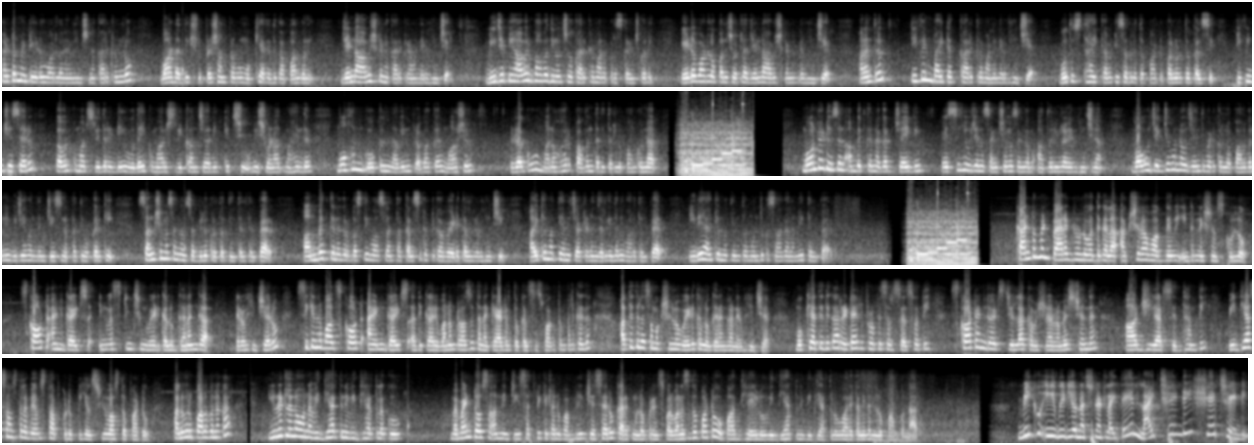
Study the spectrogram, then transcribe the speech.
కంటోన్మెంట్ ఏడో వార్డులో నిర్వహించిన కార్యక్రమంలో వార్డు అధ్యక్షుడు ప్రశాంత్ ప్రభు ముఖ్య అతిథిగా పాల్గొని జెండా ఆవిష్కరణ కార్యక్రమం నిర్వహించారు. బీజేపీ ఆవిర్భావ దినోత్సవ కార్యక్రమాన్ని పురస్కరించుకొని ఏడో వార్డులో పలు చోట్ల జెండా ఆవిష్కరణ నిర్వహించారు. అనంతరం టిఫిన్ బయట కార్యక్రమాన్ని నిర్వహించారు. బూత్ స్థాయి కమిటీ సభ్యులతో పాటు పలువురితో కలిసి టిఫిన్ చేశారు. పవన్ కుమార్ శ్రీధర్ రెడ్డి ఉదయ్ కుమార్ శ్రీకాంత్ చారి కిచ్చు విశ్వనాథ్ మహేందర్ మోహన్ గోకుల్ నవీన్ ప్రభాకర్ మార్షల్ రఘు మనోహర్ పవన్ తదితరులు పాల్గొన్నారు. మోండా డివిజన్ అంబేద్కర్ నగర్ జైవి ఎస్సీ యువజన సంక్షేమ సంఘం ఆధ్వర్యంలో నిర్వహించిన బాబు జగ్జీవన్రావు జయంతి వేడుకల్లో పాల్గొని విజయవంతం చేసిన ప్రతి ఒక్కరికి సంక్షేమ సంఘం సభ్యులు కృతజ్ఞతలు తెలిపారు. అంబేద్కర్ నగర్ బస్తీ వాసులంతా కలిసికట్టుగా వేడుకలు నిర్వహించి ఐకమత్యాన్ని చాటడం జరిగిందని వారు తెలిపారు. ఇదే ఐకమత్యంతో ముందుకు సాగాలని తెలిపారు. కంటోన్మెంట్ ప్యారాగ్రౌండ్ వద్ద గల అక్షర వాగ్దేవి ఇంటర్నేషనల్ స్కూల్లో స్కౌట్ అండ్ గైడ్స్ ఇన్వెస్టించింగ్ వేడుకలు ఘనంగా నిర్వహించారు. సికింద్రాబాద్ స్కౌట్ అండ్ గైడ్స్ అధికారి వనంరాజు తన క్యాడర్తో కలిసి స్వాగతం పలకగా అతిథుల సమక్షంలో వేడుకలను ఘనంగా నిర్వహించారు. ముఖ్య అతిథిగా retired professor Saraswati scout and guides జిల్లా కమిషనర్ రమేష్ చందన్ ఆర్జీఆర్ సిద్ధాంతి విద్యా సంస్థల వ్యవస్థాపకుడు పిఎల్ శ్రీనివాస్తో పాటు పలువురు పాల్గొనగా యూనిట్లలో ఉన్న విద్యార్థిని విద్యార్థులకు మెమెంటోస్ అందించి సర్టిఫికెట్లను పంపిణీ చేశారు కార్యక్రమంలో ప్రిన్సిపల్ వనసతో పాటు ఉపాధ్యాయులు విద్యార్థిని విద్యార్థులు వారి తల్లిదండ్రులు పాల్గొన్నారు. మీకు ఈ వీడియో నచ్చినట్లయితే లైక్ చేయండి షేర్ చేయండి.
